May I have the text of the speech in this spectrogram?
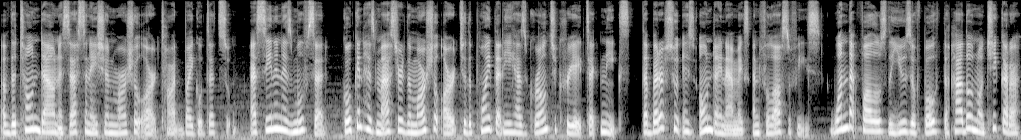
of the toned down assassination martial art taught by Gotetsu. As seen in his moveset, Goken has mastered the martial art to the point that he has grown to create techniques that better suit his own dynamics and philosophies, one that follows the use of both the Hado no Chikara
